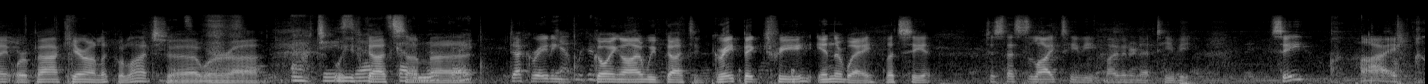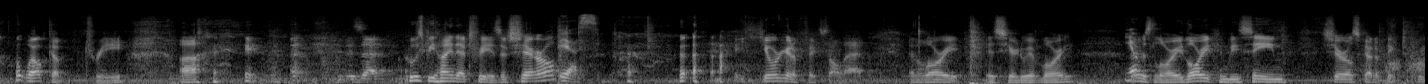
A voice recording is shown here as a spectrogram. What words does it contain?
right, we're back here on Liquid Lunch. Uh, we're uh, Oh, geez, we've yeah, got some move, uh, right? decorating Yeah, gonna- on. We've got a great big tree in the way. Let's see it. Just that's live TV, live internet TV. See? Hi, welcome, tree. Uh, is that who's behind that tree? Is it Sheryl? Yes. You're gonna fix all that. And Lori is here. Do we have Lori? Yep. There's Lori. Lori can be seen. Sheryl's got a big tree.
